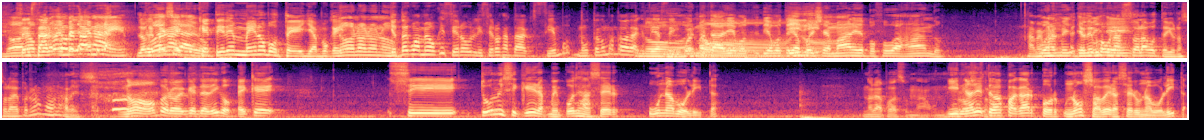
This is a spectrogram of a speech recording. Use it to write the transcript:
No, se no, pero lo en que verdad- están en ahí. verdad, Lo que están decir ahí, que tienen menos botellas. Porque No, no, no, no. Yo tengo amigos que hicieron, le hicieron cantar 100 bo- No, usted no mandaba de No, 10, él 50. mandaba 10 No. bot- 10 botellas Y- por semana y después fue bajando. A mí Bueno, me- mi- yo digo una eh, sola botella, una sola vez, pero no vamos a hablar de eso. No, pero es que te digo, es que si tú ni siquiera me puedes hacer una bolita No le puedo hacer una. un y nadie te va a pagar por no saber hacer una bolita.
